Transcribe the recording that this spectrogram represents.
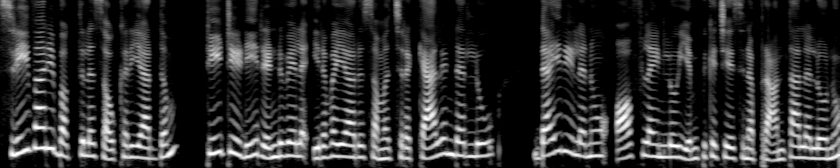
శ్రీవారి భక్తుల సౌకర్యార్థం టీటీడీ రెండు వేల ఇరవై ఆరు సంవత్సర క్యాలెండర్లు డైరీలను ఆఫ్లైన్లో ఎంపిక చేసిన ప్రాంతాలలోనూ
